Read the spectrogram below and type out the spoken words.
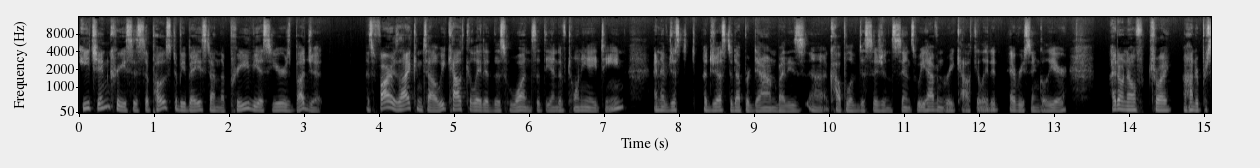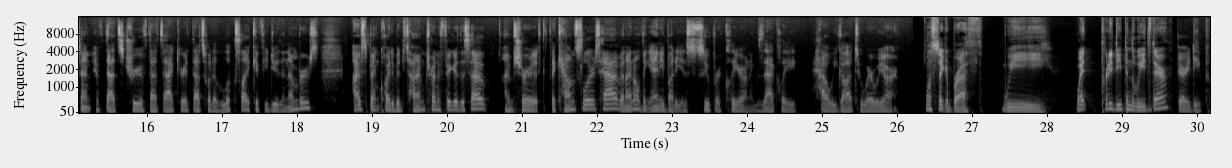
each increase is supposed to be based on the previous year's budget. As far as I can tell, we calculated this once at the end of 2018 and have just adjusted up or down by these uh, couple of decisions since. We haven't recalculated every single year. I don't know, Troy, 100% if that's true, if that's accurate. That's what it looks like if you do the numbers. I've spent quite a bit of time trying to figure this out. I'm sure the counselors have, and I don't think anybody is super clear on exactly how we got to where we are. Let's take a breath. We went pretty deep in the weeds there. Very deep.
